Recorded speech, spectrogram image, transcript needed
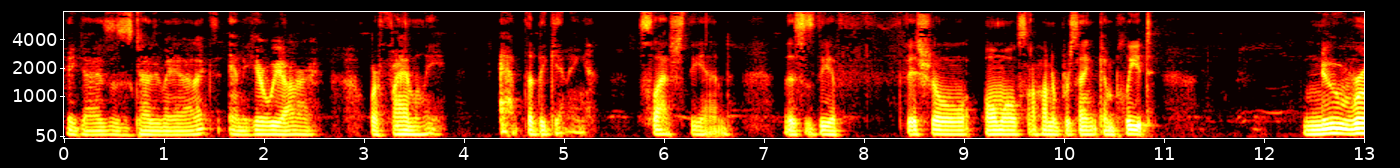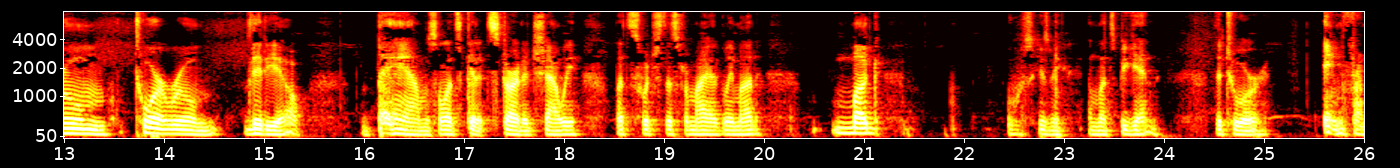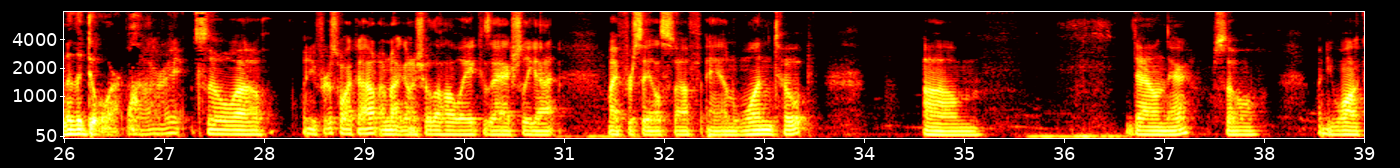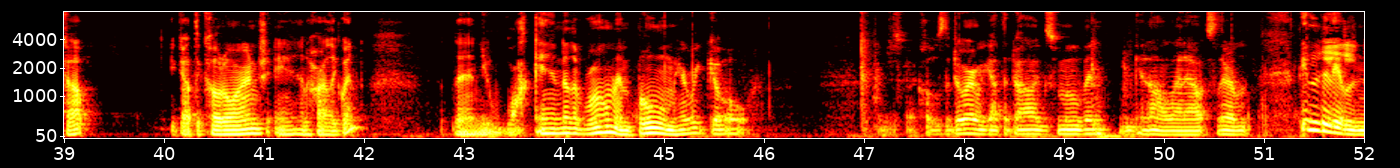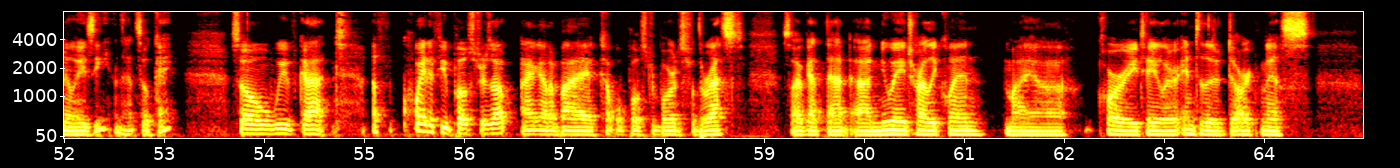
Hey guys, this is Kaiju Addict, and here we are. We're finally at the beginning slash the end. This is the official, almost 100% complete new room, tour room video. Bam! So let's get it started, shall we? Let's switch this from My Ugly Mud mug. Oh, excuse me. And let's begin the tour in front of the door. All right. So uh, when you first walk out, I'm not going to show the hallway because I actually got my for sale stuff and one tote um, down there. So when you walk up, you got the Code Orange and Harley Quinn. Then you walk into the room and boom, here we go. I'm just gonna close the door. We got the dogs moving and get all that out. So they're a little noisy and that's okay. So we've got a, quite a few posters up. I gotta buy a couple poster boards for the rest. So I've got that uh, New Age Harley Quinn, my uh, Corey Taylor Into the Darkness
